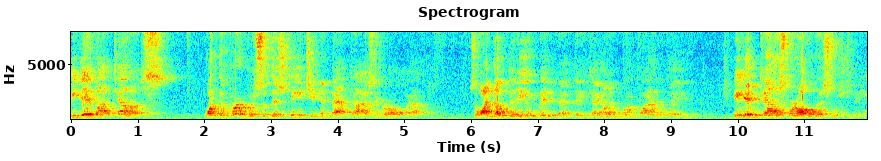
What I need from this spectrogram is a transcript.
he did not tell us what the purpose of this teaching and baptizing are all about. So I note that he omitted that detail. And one final thing, he didn't tell us where all this was to begin.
